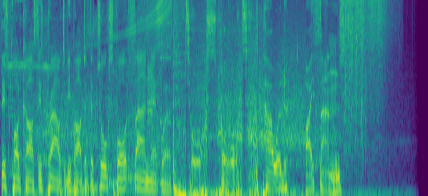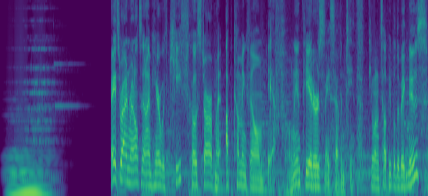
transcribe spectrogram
This podcast is proud to be part of the TalkSport Fan Network. TalkSport. Powered by fans. Hey, it's Ryan Reynolds, and I'm here with Keith, co star of my upcoming film, If, only in theaters, May 17th. Do you want to tell people the big news?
